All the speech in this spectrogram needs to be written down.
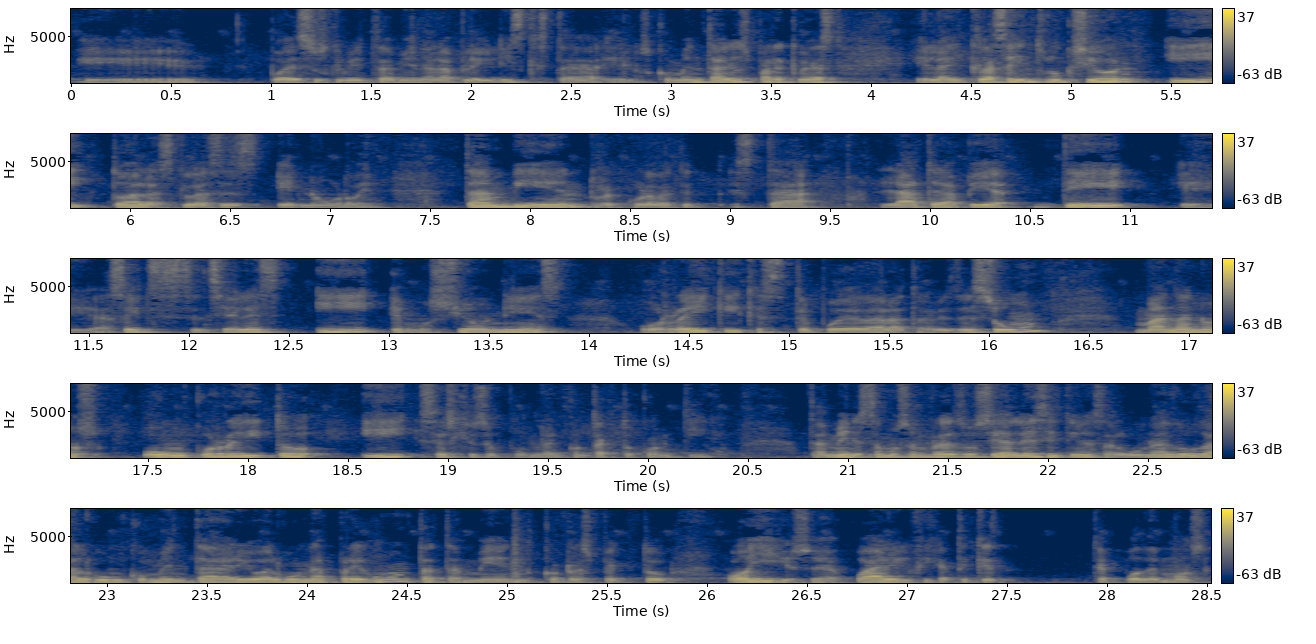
Eh, puedes suscribirte también a la playlist que está en los comentarios para que veas la clase de introducción y todas las clases en orden. También recuerda que está la terapia de eh, aceites esenciales y emociones o Reiki que se te puede dar a través de Zoom. Mándanos un correito y Sergio se pondrá en contacto contigo. También estamos en redes sociales si tienes alguna duda, algún comentario, alguna pregunta también con respecto, oye, yo soy Acuario fíjate que te podemos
